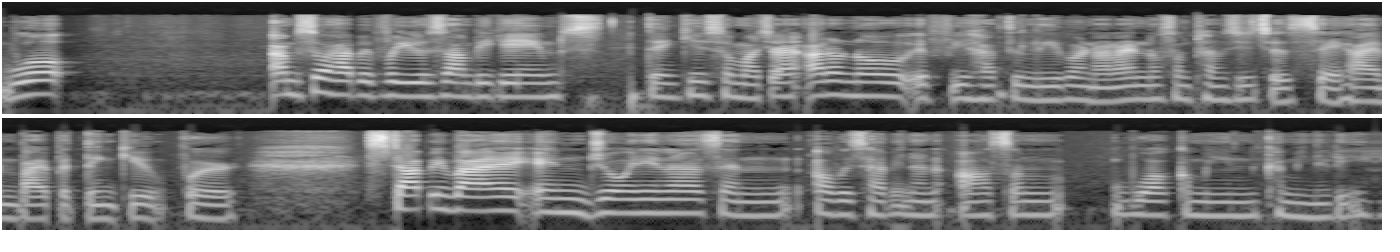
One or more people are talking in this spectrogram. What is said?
Well, I'm so happy for you, Zombie Games. Thank you so much. I, I don't know if you have to leave or not. I know sometimes you just say hi and bye, but thank you for stopping by and joining us and always having an awesome, welcoming community.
